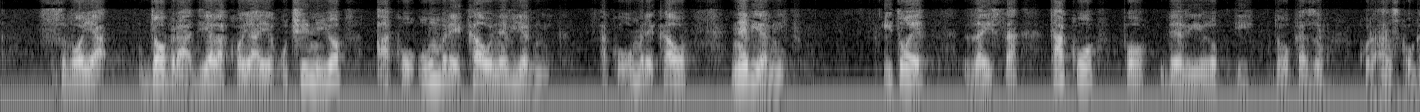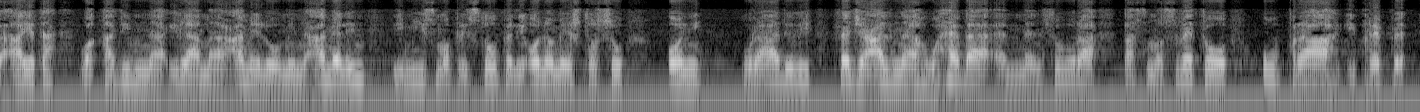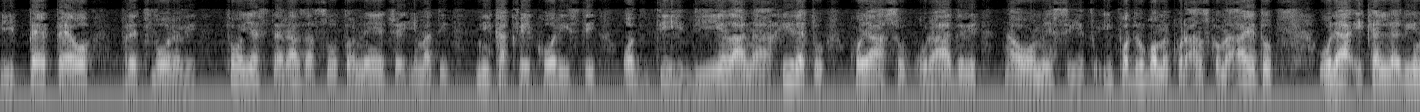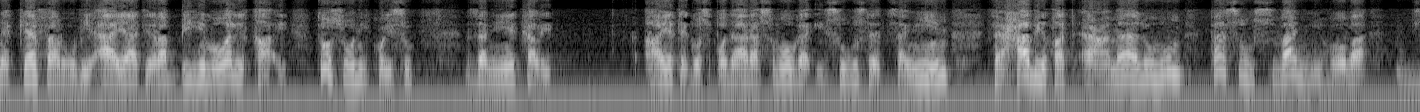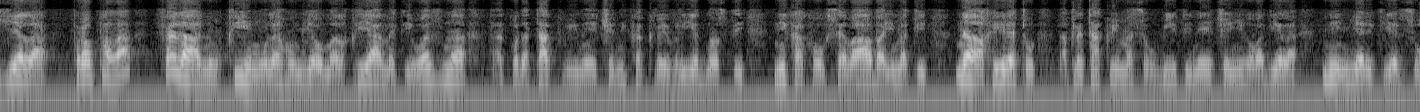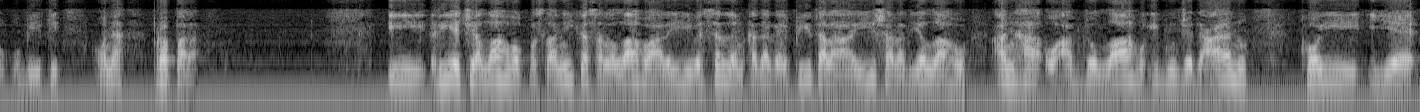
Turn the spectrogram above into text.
svoja dobra dijela koja je učinio ako umre kao nevjernik ako umre kao nevjernik. I to je zaista tako po delilu i dokazu kuranskog ajeta. wa qadimna ila ma amilu min amelin i mi smo pristupili onome što su oni uradili. feđa'alnahu heba mensura pa smo sve to u prah i, prepe, i pepeo pretvorili to jeste razasuto neće imati nikakve koristi od tih dijela na ahiretu koja su uradili na ovom svijetu. I po drugome kuranskom ajetu ulaika alladine kefaru bi ajati rabbihim wa liqa'i. To su oni koji su zanijekali ajete gospodara svoga i susret sa njim fa habitat a'maluhum pa su sva njihova dijela propala fela nuqimu lahum yawm al-qiyamati wazna tako da takvi neće nikakve vrijednosti nikakvog sevaba imati na ahiretu. Dakle takvima se u biti neće njihova dijela ni mjeriti jer su u biti ona propala i riječi Allahovog poslanika sallallahu alaihi ve sellem kada ga je pitala Aisha radijallahu anha o Abdullahu ibn Đed'anu koji je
